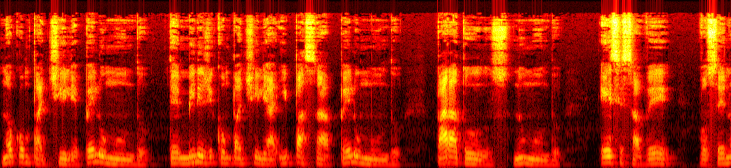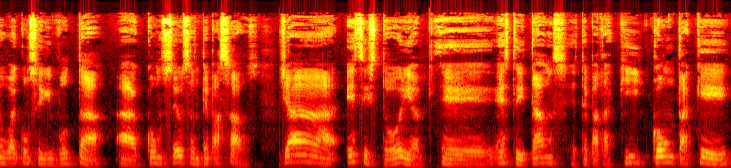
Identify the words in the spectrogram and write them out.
não compartilhe pelo mundo, termine de compartilhar e passar pelo mundo para todos no mundo esse saber, você não vai conseguir voltar a, com seus antepassados. Já esta história, este Itans, este pataqui, conta que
